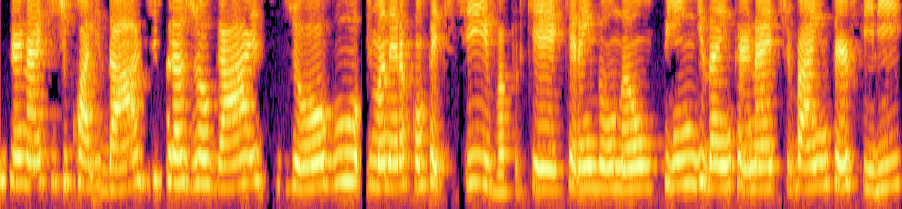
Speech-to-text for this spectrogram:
internet de qualidade para jogar esse jogo de maneira competitiva, porque querendo ou não, o ping da internet vai interferir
